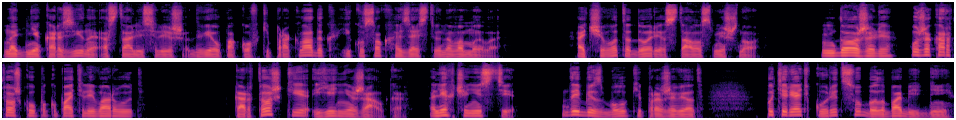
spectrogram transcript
На дне корзины остались лишь две упаковки прокладок и кусок хозяйственного мыла. От чего то Доре стало смешно. «Дожили, уже картошку у покупателей воруют». Картошки ей не жалко, легче нести, да и без булки проживет — Потерять курицу было бы обидней.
